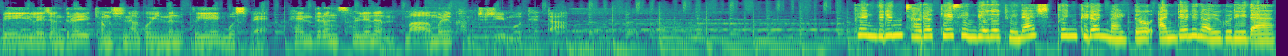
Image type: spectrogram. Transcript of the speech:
매일 레전드를 경신하고 있는 그의 모습에 팬들은 설레는 마음을 감추지 못했다. 팬들은 저렇게 생겨도 되나 싶은 그런 말도 안 되는 얼굴이다.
